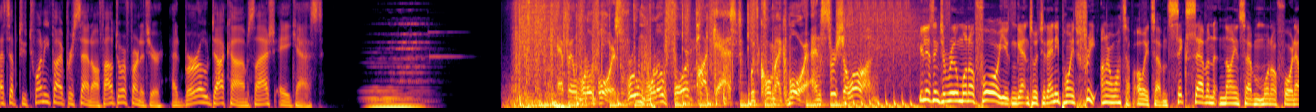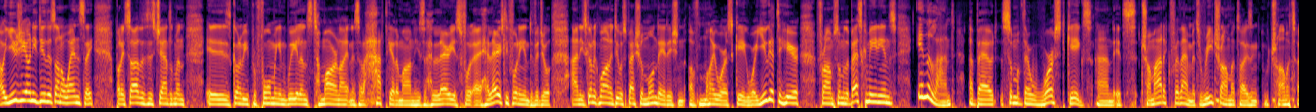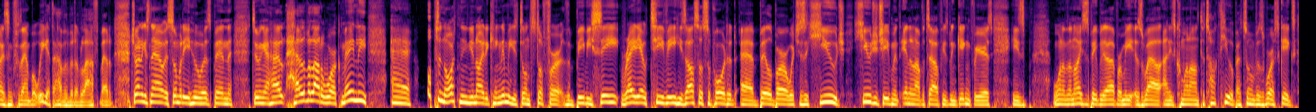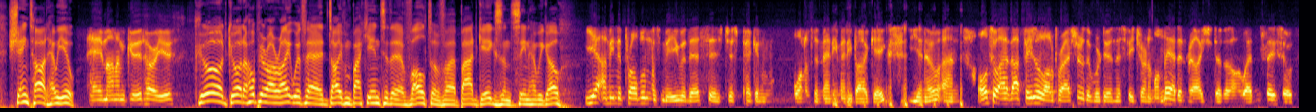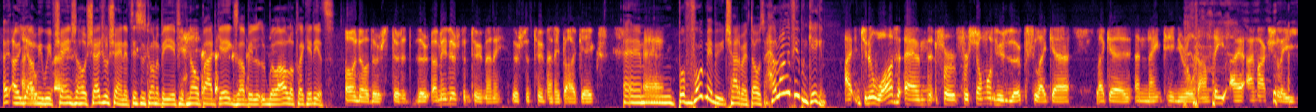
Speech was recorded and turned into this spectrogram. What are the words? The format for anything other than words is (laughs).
That's up to 25% off outdoor furniture at burrow.com slash ACAST. FM 104's Room 104 podcast with Cormac Moore and Sir Long. You're listening to Room 104. You can get in touch at any point free on our WhatsApp 087 6797 Now, I usually only do this on a Wednesday, but I saw that this gentleman is going to be performing in Whelan's tomorrow night, and I said I had to get him on. He's a hilarious, a hilariously funny individual, and he's going to come on and do a special Monday edition of My Worst Gig, where you get to hear from some of the best comedians in the land about some of their worst gigs, and it's traumatic for them. It's re-traumatizing, traumatizing for them, but we get to have a bit of a laugh about it. Joining us now is somebody who has been doing a hell, hell of a lot of work, mainly uh, up to north in the United Kingdom. He's done stuff for the BBC, radio, TV. He's also supported uh, Bill Burr, which is a huge, huge achievement in and of itself. He's been gigging for years. He's one of the nicest people you'll ever meet as well, and he's coming on to talk to you about some of his worst gigs. Shane Todd, how are you? Hey man, I'm good. How are you? Good, good. I hope you're all right with uh, diving back into the vault of uh, bad gigs and seeing how we go. Yeah, I mean the problem with me with this is just picking one of the many, many bad gigs, you know. And also, I, I, feel a lot of pressure that we're doing this feature on a Monday. I didn't realise you did it on a Wednesday. So, uh, uh, yeah, I, I, mean, we've uh, changed the whole schedule, Shane. If this is going to be, if you've no bad (laughs) gigs, I'll be, we'll all look like idiots. Oh no, there's, there, there, I mean, there's been too many. There's been too many bad gigs. Um, um, but before maybe we chat about those, how long have you been gigging? I, do you know what? Um, for for someone who looks like a like a, a nineteen year old auntie, I, I'm actually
